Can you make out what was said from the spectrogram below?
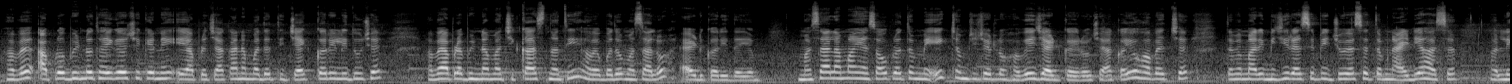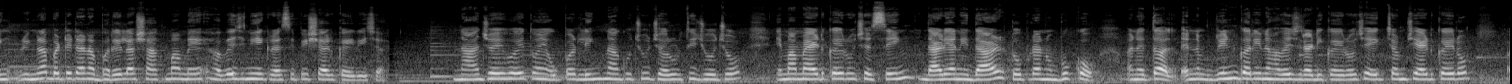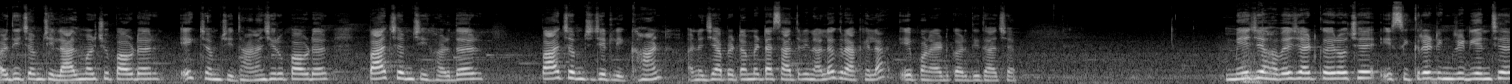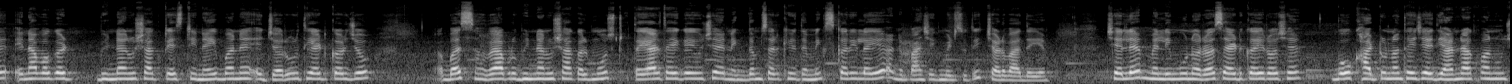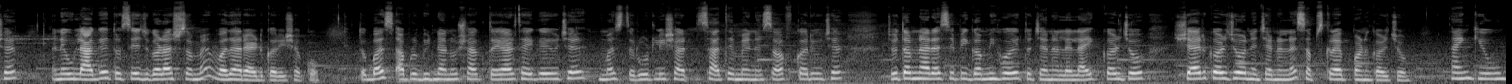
હવે આપણો ભીંડો થઈ ગયો છે કે નહીં એ આપણે ચાકાના મદદથી ચેક કરી લીધું છે. હવે આપણા ભીંડામાં ચિકાસ નથી, હવે બધો મસાલો એડ કરી દઈએ. મસાલામાં અહીંયા સૌપ્રથમ મેં એક ચમચી જેટલો હવેજ એડ કર્યો છે. આ કયો હવેજ છે? તમે મારી બીજી રેસીપી જોઈ હશે, તમને આઈડિયા હશે. રીંગણા બટેટાના ભરેલા શાકમાં મેં હવેજની એક રેસીપી શેર કરી છે. ના જોઈ હોય તો અહીંયા ઉપર લિંક નાખું છું, જરૂરથી જોજો. એમાં મેં એડ કર્યું છે સિંગ, દાળિયાની દાળ, ટોપરાનો ભૂકો અને તલ. એને ગ્રીન કરીને હવે જ રેડી કર્યો છે. એક ચમચી એડ કર્યો, અડધી ચમચી લાલ મરચું પાવડર એક ચમચી ધાણા જીરું પાવડર પાંચ ચમચી હળદર, પાંચ ચમચી જેટલી ખાંડ અને જે આપણે ટમેટાં સાતરીને અલગ રાખેલા એ પણ એડ કરી દીધા છે. મેં જે હવે જ એડ કર્યો છે એ સિક્રેટ ઇન્ગ્રીડિયન્ટ છે. એના વગર ભીંડાનું શાક ટેસ્ટી નહીં બને, એ જરૂરથી એડ કરજો. બસ, હવે આપણું ભીંડાનું શાક ઓલમોસ્ટ તૈયાર થઈ ગયું છે અને એકદમ સરખી રીતે મિક્સ કરી લઈએ અને પાંચેક મિનિટ સુધી ચડવા દઈએ. છેલ્લે મેં લીંબુનો રસ એડ કર્યો છે. બહુ ખાટું ન થઈ જાય, ધ્યાન રાખવાનું છે. અને એવું લાગે તો સેજ ગળાશ તમે વધારે એડ કરી શકો. તો બસ, આપણું ભીંડાનું શાક તૈયાર થઈ ગયું છે. મસ્ત રોટલી સાથે મેં એને સર્વ કર્યું છે. જો તમને આ રેસીપી ગમી હોય તો ચેનલને લાઇક કરજો શેર કરજો અને ચેનલને સબસ્ક્રાઈબ પણ કરજો. Thank you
